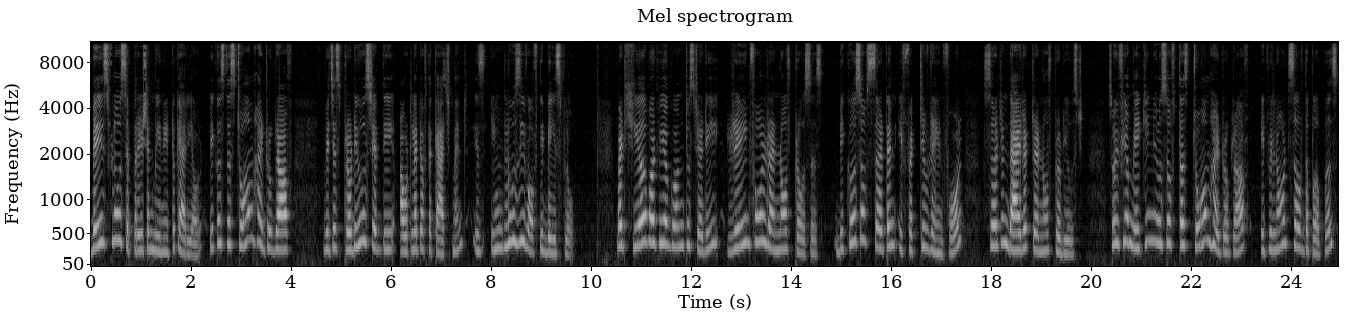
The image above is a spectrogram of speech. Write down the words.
base flow separation we need to carry out because the storm hydrograph which is produced at the outlet of the catchment is inclusive of the base flow. But here what we are going to study rainfall runoff process. Because of certain effective rainfall, certain direct runoff produced. So, if you are making use of the storm hydrograph, it will not serve the purpose.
